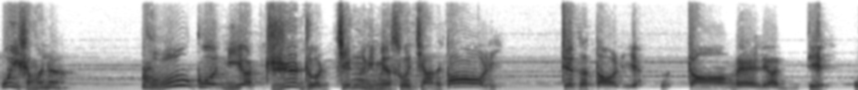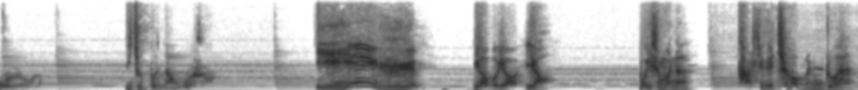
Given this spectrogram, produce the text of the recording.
为什么呢？如果你要执着经里面所讲的道理，这个道理就障碍了你的悟入了，你就不能悟入。言语要不要？要。为什么呢？它是个敲门砖，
